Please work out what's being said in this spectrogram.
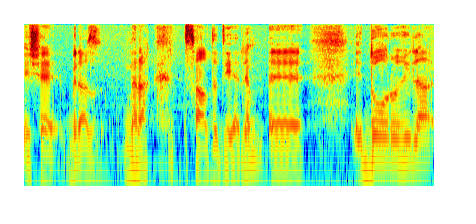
işe biraz merak saldı diyelim. E, doğruyla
